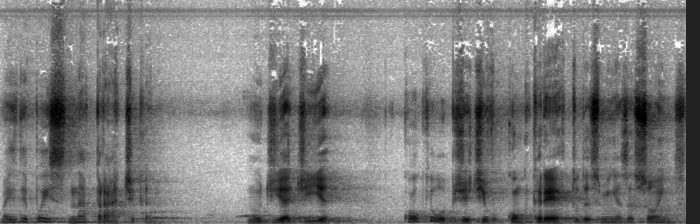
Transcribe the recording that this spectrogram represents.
Mas depois, na prática, no dia a dia, qual que é o objetivo concreto das minhas ações?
